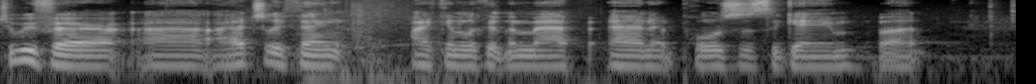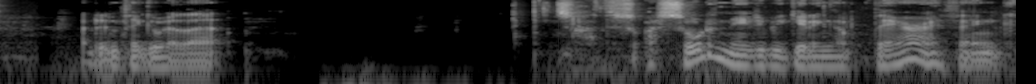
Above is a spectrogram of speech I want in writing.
To be fair, uh, I actually think I can look at the map and it pauses the game, but I didn't think about that. So I sort of need to be getting up there, I think.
